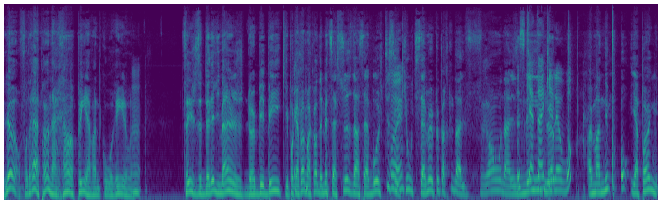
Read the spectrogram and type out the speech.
Là, il faudrait apprendre à ramper avant de courir. là. Mm. Tu sais, je te donnais l'image d'un bébé qui est pas capable encore de mettre sa suce dans sa bouche. Tu sais, Ouais. c'est cute, il mis un peu partout dans le front, dans le C'est ce qui nez. là. Whoop! un moment donné, oh, il y a pogne.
